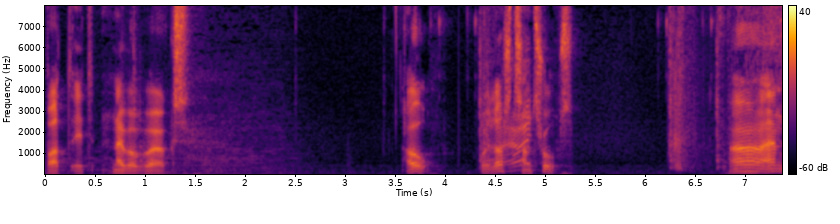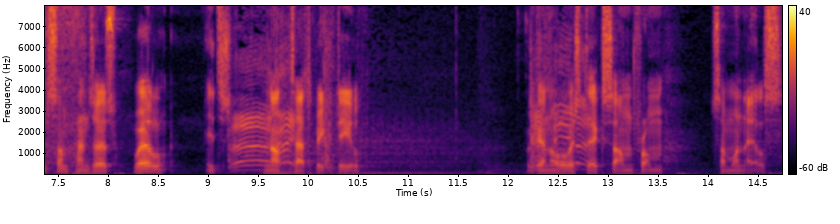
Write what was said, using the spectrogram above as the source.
but it never works. Oh, we lost some troops. Uh, and some panzers. Well, it's not that big deal. We can always take some from someone else.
